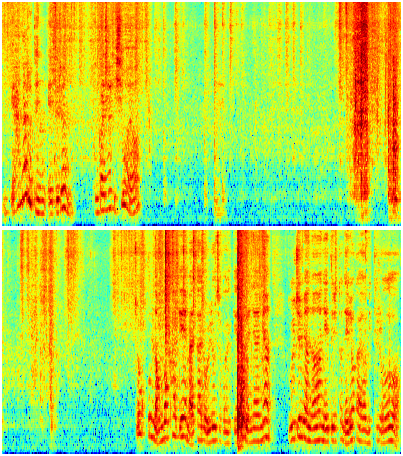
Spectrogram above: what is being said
이게 하나로 된 애들은 분갈이 하기 쉬워요. 네. 조금 넉넉하게 마사를 올려줘 볼게요. 왜냐하면 물 주면은 얘들이 또 내려가요 밑으로.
